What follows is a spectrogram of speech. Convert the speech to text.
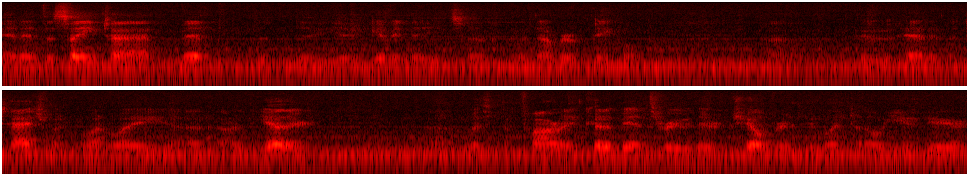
And at the same time, met the, the uh, giving needs of a number of people uh, who had an attachment one way or the other with McFarland. It could have been through their children who went to OU here.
